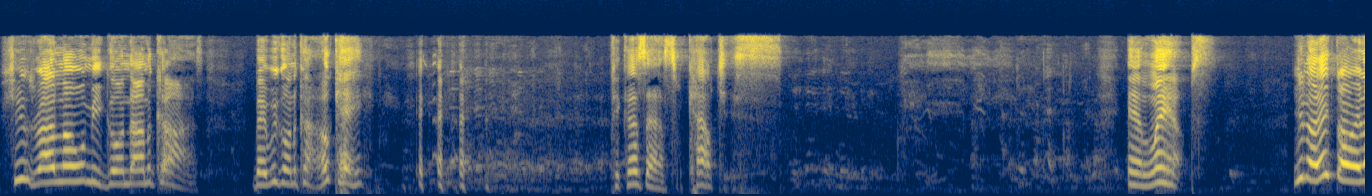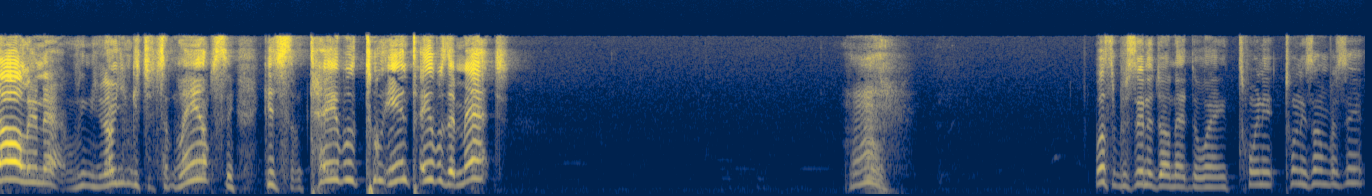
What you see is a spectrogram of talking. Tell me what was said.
She was right along with me going down the cars. Baby, we're going to car. Okay. Pick us out some couches. and lamps. You know, they throw it all in there. You know, you can get you some lamps and get you some tables, two end tables that match. What's the percentage on that, Dwayne? 20, 20 something percent?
